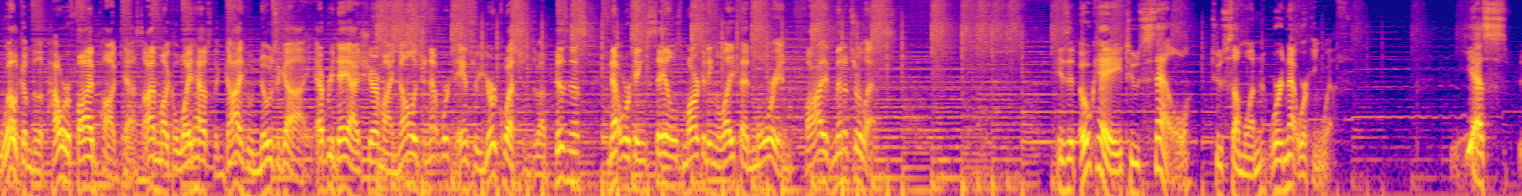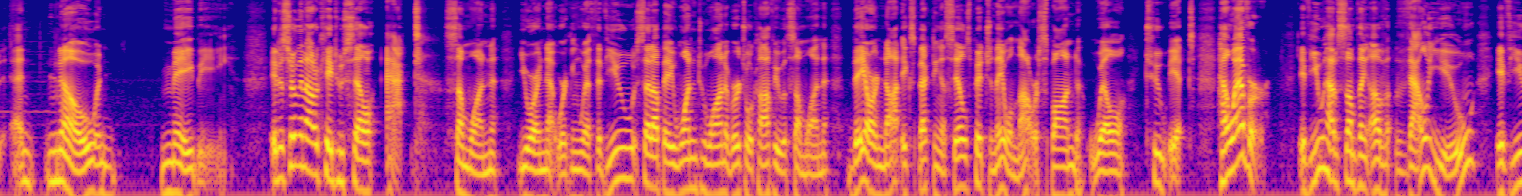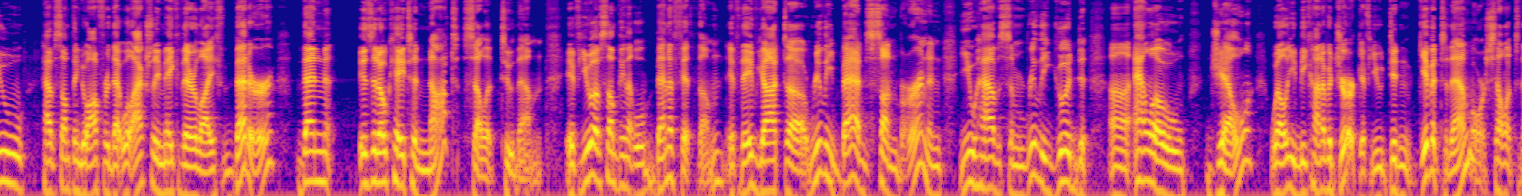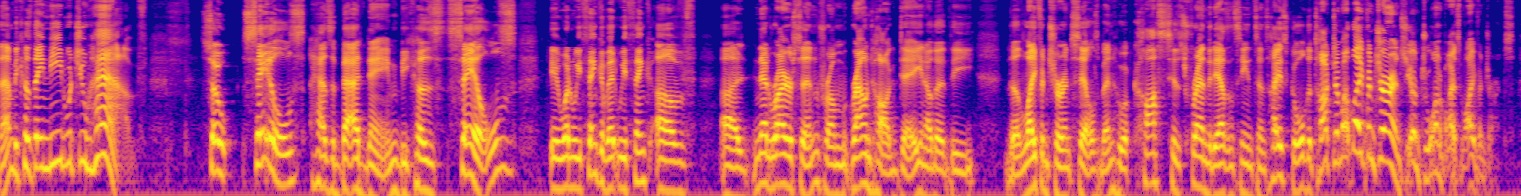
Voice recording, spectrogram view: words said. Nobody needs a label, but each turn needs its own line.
Welcome to the Power 5 podcast. I'm Michael Whitehouse, the guy who knows a guy. Every day I share my knowledge and network to answer your questions about business, networking, sales, marketing, life, and more in five minutes or less. Is it okay to sell to someone we're networking with? Yes, and no, and maybe. It is certainly not okay to sell someone you are networking with. If you set up a one to one, a virtual coffee with someone, they are not expecting a sales pitch and they will not respond well to it. However, if you have something of value, if you have something to offer that will actually make their life better, then is it okay to not sell it to them? If you have something that will benefit them, if they've got uh, really bad sunburn and you have some really good uh, aloe gel, well, you'd be kind of a jerk if you didn't give it to them or sell it to them because they need what you have. So, sales has a bad name because sales, eh, when we think of it, we think of uh, Ned Ryerson from Groundhog Day, you know, the, the the life insurance salesman who accosts his friend that he hasn't seen since high school to talk to him about life insurance. Don't you want to buy some life insurance?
